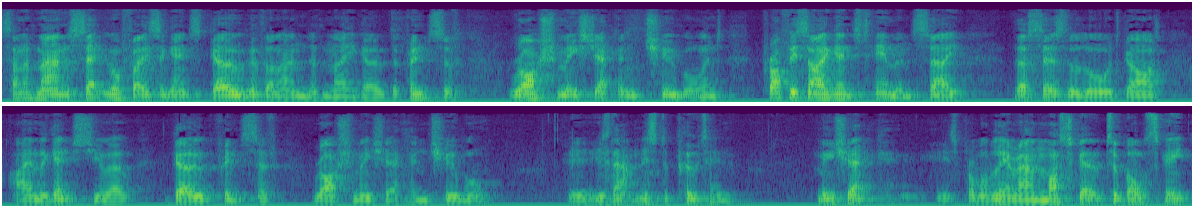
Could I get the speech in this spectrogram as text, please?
Son of man, set your face against Gog of the land of Magog, the prince of Rosh, Meshech, and Tubal, and prophesy against him and say, Thus says the Lord God, I am against you, O Gog, prince of Rosh, Meshech, and Tubal. Is that Mr. Putin? Meshech is probably around Moscow. Tobolsky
